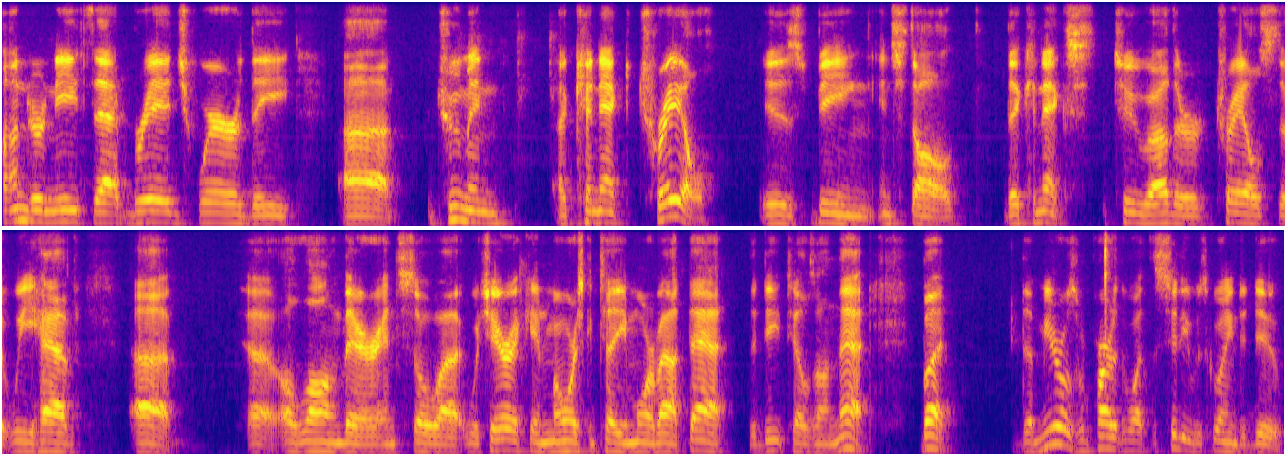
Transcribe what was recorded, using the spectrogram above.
underneath that bridge where the, uh, Truman uh, Connect Trail is being installed that connects to other trails that we have, uh, uh, along there. And so, which Eric and Morris can tell you more about that, the details on that. But the murals were part of what the city was going to do.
